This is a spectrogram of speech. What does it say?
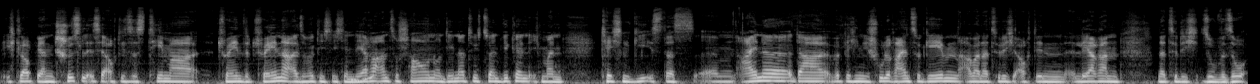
ich glaube, ja, ein Schlüssel ist ja auch dieses Thema Train the Trainer, also wirklich sich den Lehrer mhm. anzuschauen und den natürlich zu entwickeln. Ich meine, Technologie ist das ähm, eine, da wirklich in die Schule reinzugeben, aber natürlich auch den Lehrern natürlich sowieso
